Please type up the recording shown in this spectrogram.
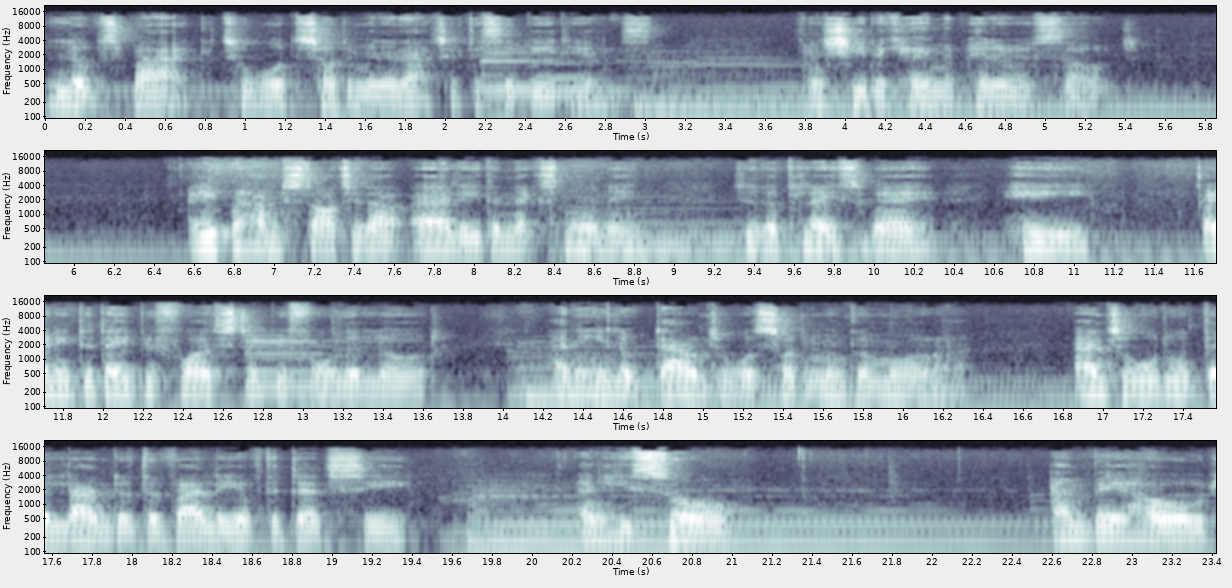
looked back towards Sodom in an act of disobedience, and she became a pillar of salt. Abraham started out early the next morning to the place where he, only the day before, had stood before the Lord, and he looked down towards Sodom and Gomorrah, and toward all the land of the valley of the Dead Sea. And he saw, and behold,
